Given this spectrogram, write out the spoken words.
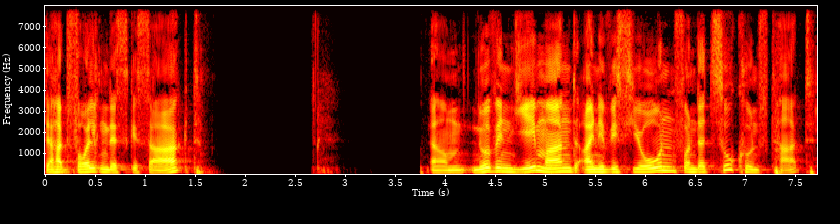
der hat Folgendes gesagt. Ähm, nur wenn jemand eine Vision von der Zukunft hat,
